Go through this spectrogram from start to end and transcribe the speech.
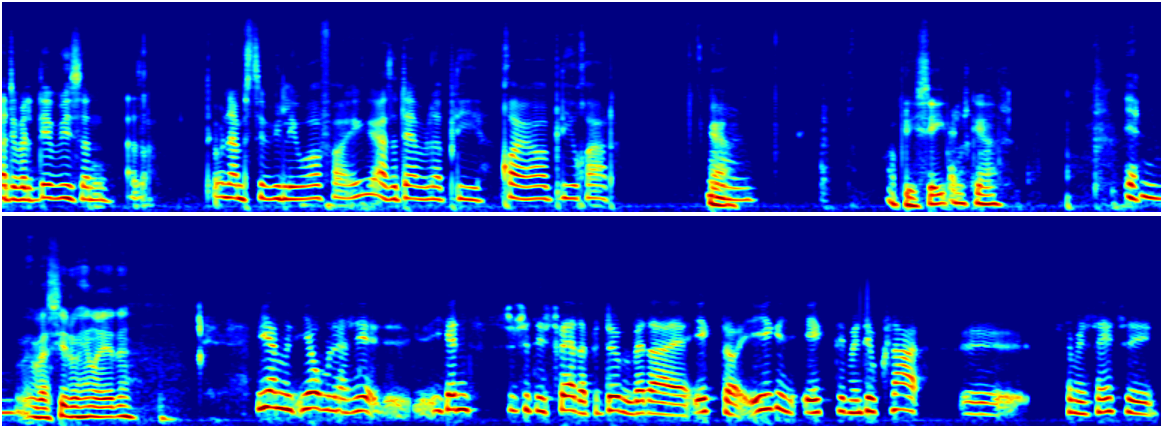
Og det er vel det, vi sådan... Altså, det er jo nærmest det, vi lever for, ikke? Altså, det er vel at blive røre og blive rørt. Ja. Mm. Og blive set måske også. Ja. Hvad siger du, Henriette? Jamen, jo, men altså, igen synes jeg, det er svært at bedømme, hvad der er ægte og ikke ægte, men det er jo klart, øh, som jeg sagde til,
